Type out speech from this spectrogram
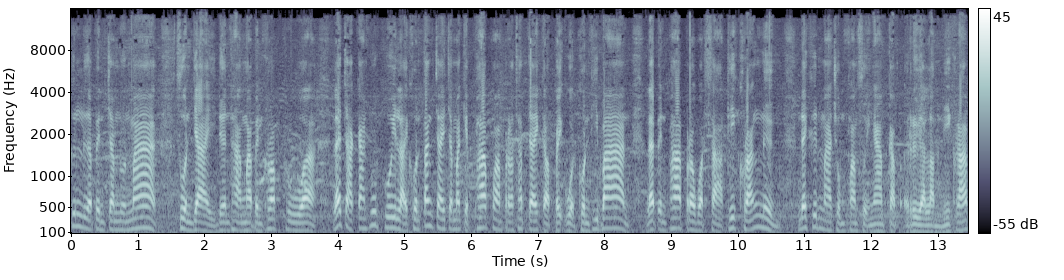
ขึ้นเรือเป็นจำนวนมาก ส่วนใหญ่เดินทางมาเป็นครอบครัว และจากการพูดคุยหลายคนตั้งใจจะมาเก็บภาพความประทับใจกลับไปอวดคนที่บ้าน และเป็นภาพประวัติศาสตร์ที่ครั้งหนึ่ง ได้ขึ้นมาชมความสวยงามกับเรือลำนี้ครับ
